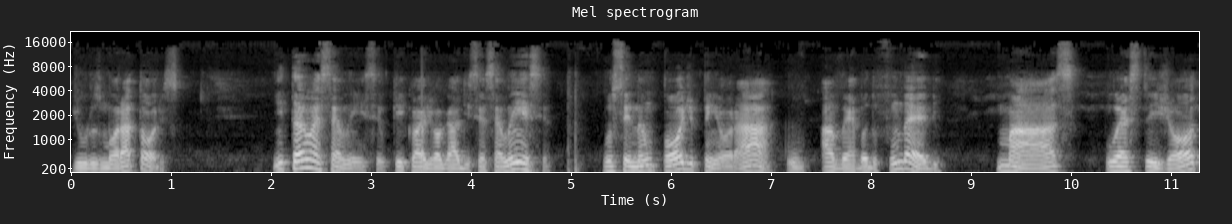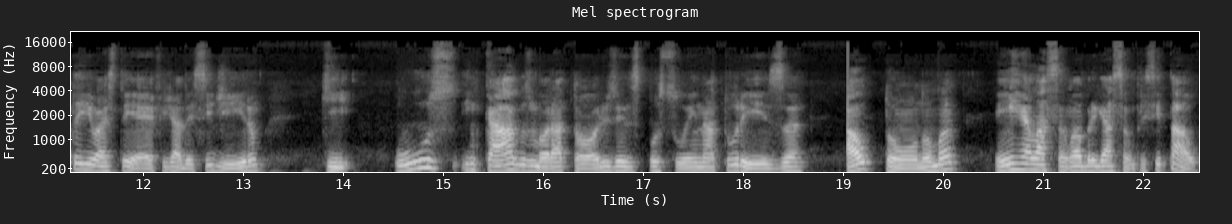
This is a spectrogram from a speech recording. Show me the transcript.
juros moratórios. Então, Excelência, o que, que o advogado disse? Excelência, você não pode penhorar a verba do Fundeb, mas o STJ e o STF já decidiram que os encargos moratórios eles possuem natureza autônoma em relação à obrigação principal.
